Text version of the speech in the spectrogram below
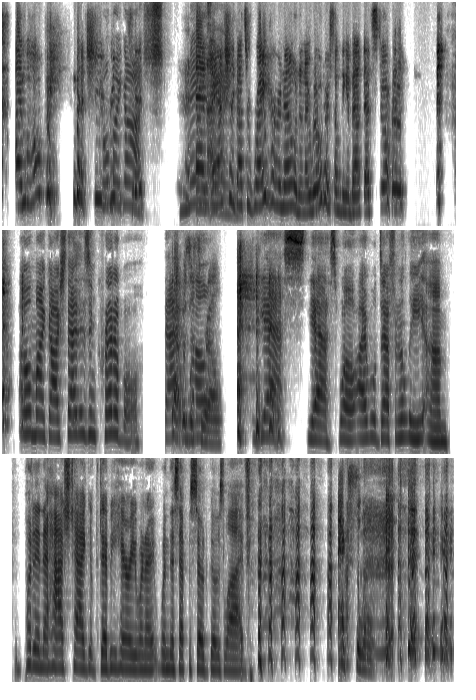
I'm hoping that she. Oh my gosh! And I actually got to write her a note, and I wrote her something about that story. oh my gosh, that is incredible! That, that was well, a thrill. yes, yes. Well, I will definitely um, put in a hashtag of Debbie Harry when I when this episode goes live. Excellent.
